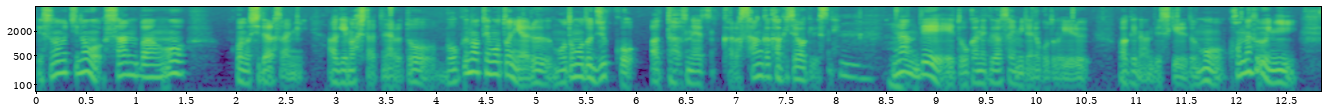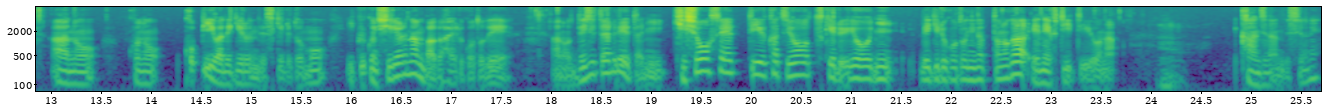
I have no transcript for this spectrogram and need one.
でそのうちの3番をこのしだらさんにあげましたってなると僕の手元にあるもともと10個あったはずのやつから3がかけちゃうわけですね、うん、なんで、えーと、お金くださいみたいなことが言えるわけなんですけれどもこんな風にあのこのコピーはできるんですけれども一個一個にシリアルナンバーが入ることであのデジタルデータに希少性っていう価値をつけるようにできることになったのが NFT っていうような感じなんですよね。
